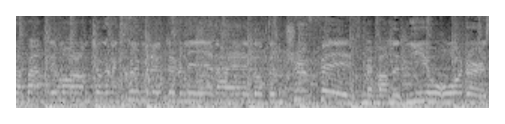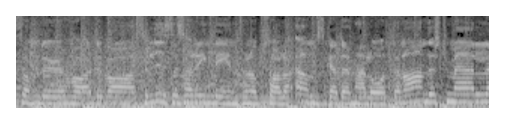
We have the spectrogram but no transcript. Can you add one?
Lyssnar på Äntligen morgon. Klockan är sju minuter över nio. Det här är låten True Faith med bandet New Order som du hör. Det var alltså Lisa som ringde in från Uppsala och önskade den här låten. Och Anders Timell,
